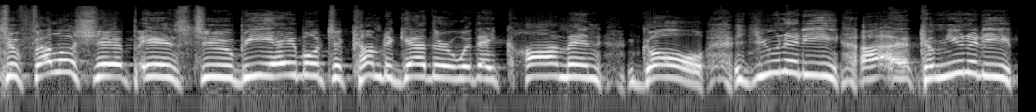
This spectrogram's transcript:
To fellowship is to be able to come together with a common goal. Unity, uh, community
